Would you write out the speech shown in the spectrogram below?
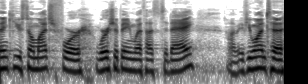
Thank you so much for worshiping with us today. Um, if you want to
